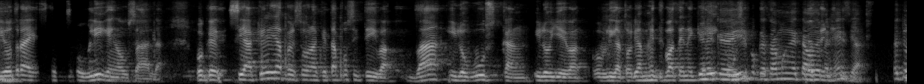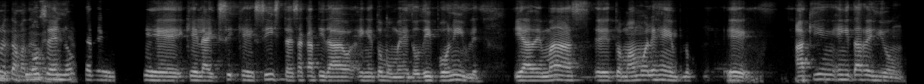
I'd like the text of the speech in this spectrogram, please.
y otra es que nos obliguen a usarla. Porque si aquella persona que está positiva va y lo buscan y lo llevan, obligatoriamente va a tener que, ir, porque estamos en estado de emergencia. Esto no está Entonces, no creo que, que, la, que exista esa cantidad en estos momentos disponible. Y además, eh, tomamos el ejemplo, eh, aquí en esta región,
